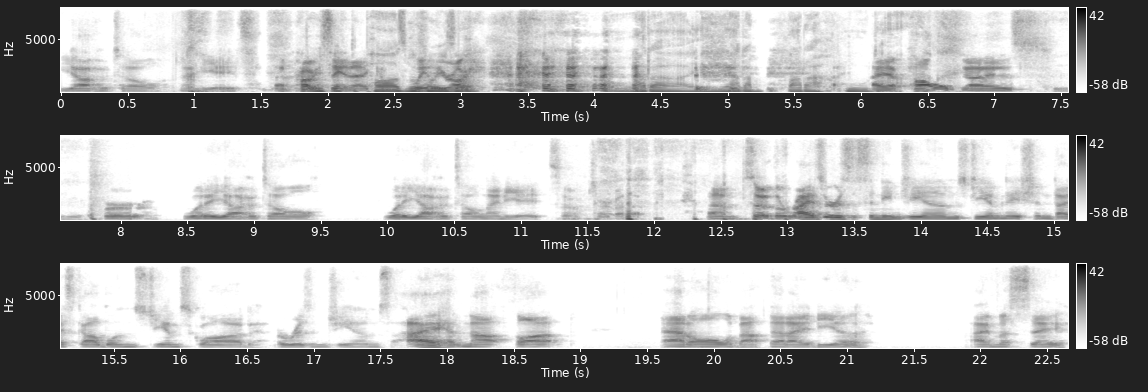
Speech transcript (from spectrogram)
Yahotel 98. I'm probably saying that pause completely wrong. yada, yada, bada, I apologize for what a Yahotel, what a Yahotel 98. So sorry about that. um, so the Risers, Ascending GMs, GM Nation, Dice Goblins, GM Squad, Arisen GMs. I have not thought at all about that idea. I must say.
